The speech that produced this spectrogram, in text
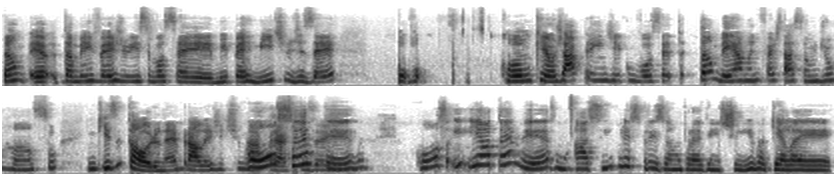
tam, eu também vejo isso, se você me permite dizer, com o que eu já aprendi com você, também a manifestação de um ranço inquisitório, né, para legitimar com a certeza. Com, e, e até mesmo a simples prisão preventiva, que ela é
